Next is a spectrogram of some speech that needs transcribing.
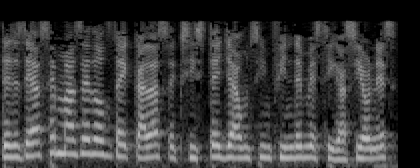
desde hace más de dos décadas existe ya un sinfín de investigaciones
